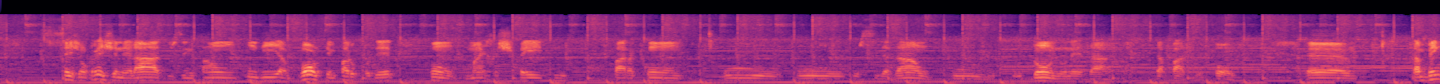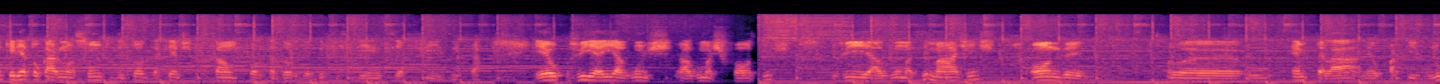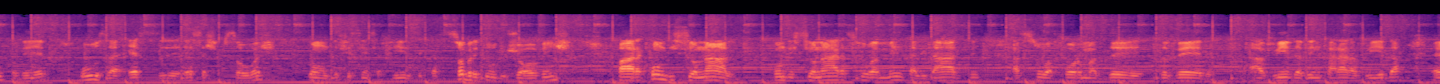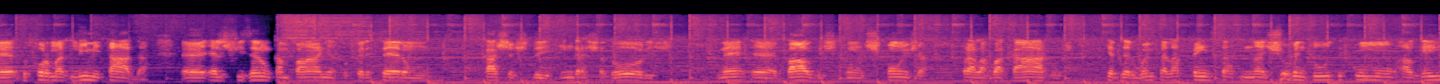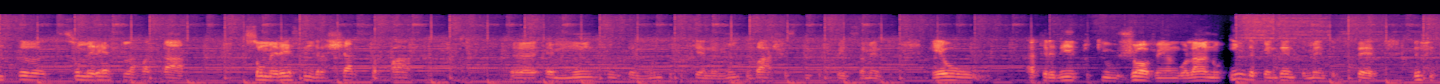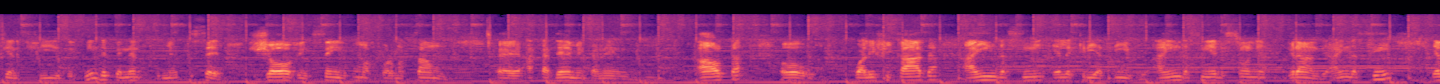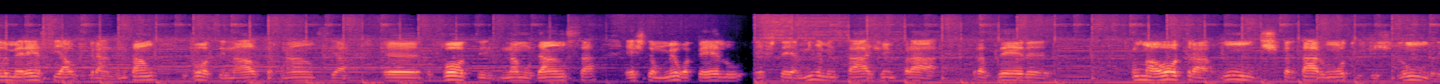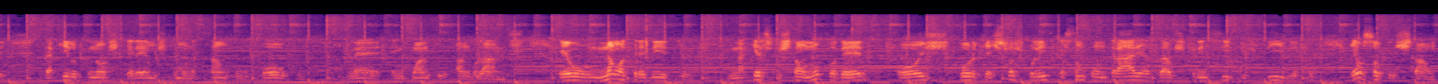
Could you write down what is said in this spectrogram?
sejam regenerados, então um dia voltem para o poder com mais respeito para com o, o, o cidadão, o, o, dono né, da, da pátria, do povo. É, também queria tocar no assunto de todos aqueles que são portadores de deficiência física. Eu vi aí alguns, algumas fotos, vi algumas imagens onde uh, o MPLA, né, o partido no poder, usa esse, essas pessoas com deficiência física, sobretudo jovens, para condicionar, condicionar a sua mentalidade, a sua forma de, de ver a vida, de encarar a vida, eh, de forma limitada. Eh, eles fizeram campanhas, ofereceram caixas de engraxadores, né, eh, baldes com esponja para lavar carros, Quer dizer, o MPLA pensa na juventude como alguém que só merece lavar carro, só merece engraxar sapatos. É, é, muito, é muito pequeno, é muito baixo esse tipo de pensamento. Eu acredito que o jovem angolano, independentemente de ser deficiente físico, independentemente de ser jovem sem uma formação é, acadêmica nem alta ou qualificada, ainda assim ele é criativo, ainda assim ele sonha grande, ainda assim ele merece algo grande. Então, vote na alternância, eh, vote na mudança. Este é o meu apelo, esta é a minha mensagem para trazer eh, uma outra, um despertar, um outro vislumbre daquilo que nós queremos como nação, como povo, né, enquanto angolanos. Eu não acredito naqueles que estão no poder hoje, porque as suas políticas são contrárias aos princípios bíblicos. Eu sou cristão.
